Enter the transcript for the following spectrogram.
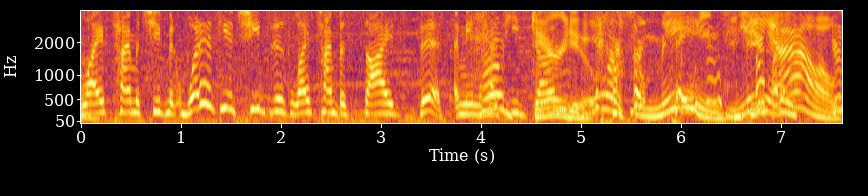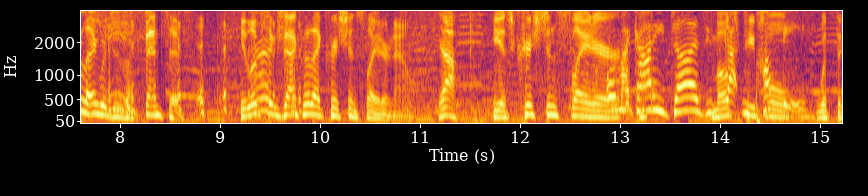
lifetime achievement. What has he achieved in his lifetime besides this? I mean, has he dare done? you. You are so mean. Meow. Your language is offensive. He looks exactly like Christian Slater now. Yeah. He is Christian Slater. Oh my God, he does. He's Most gotten people puffy. with the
